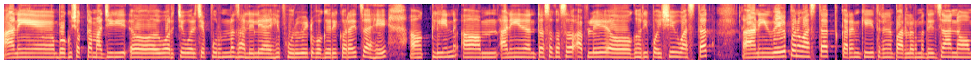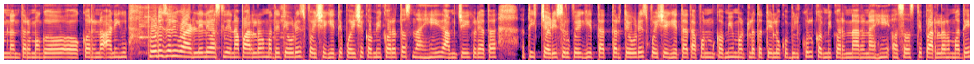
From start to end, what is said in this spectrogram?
आणि बघू शकता माझी वरचे वरचे पूर्ण झालेले आहे फोरवेट वगैरे करायचं आहे क्लीन आणि तसं कसं आपले घरी पैसे वाचतात आणि वेळ पण वाचतात कारण की पार्लरमध्ये जाणं नंतर मग करणं आणि थोडे जरी वाढलेले असले ना पार्लरमध्ये तेवढेच पैसे घेते. पैसे कमी करतच नाही. आमच्या इकडे आता तीस चाळीस रुपये घेतात तर तेवढेच पैसे घेतात. आपण कमी म्हटलं तर ते लोक बिलकुल कमी करणार नाही असं असते पार्लरमध्ये.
